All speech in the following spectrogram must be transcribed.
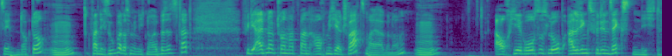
10. Doktor. Mhm. Fand ich super, dass man ihn nicht neu besetzt hat. Für die alten Doktoren hat man auch Michael Schwarzmeier genommen. Mhm. Auch hier großes Lob, allerdings für den sechsten nicht.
